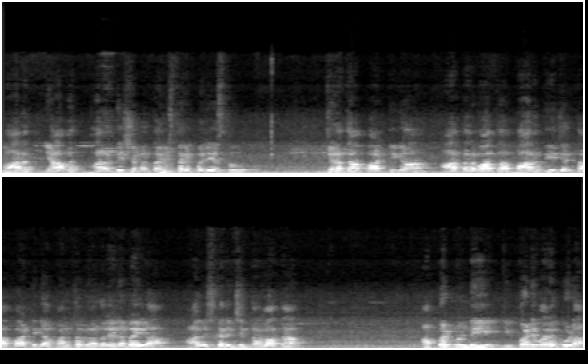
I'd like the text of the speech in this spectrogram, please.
భారత్ యావత్ భారతదేశం అంతా విస్తరింపజేస్తూ జనతా పార్టీగా ఆ తర్వాత భారతీయ జనతా పార్టీగా పంతొమ్మిది వందల ఎనభైలో ఆవిష్కరించిన తర్వాత అప్పటి నుండి ఇప్పటి వరకు కూడా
